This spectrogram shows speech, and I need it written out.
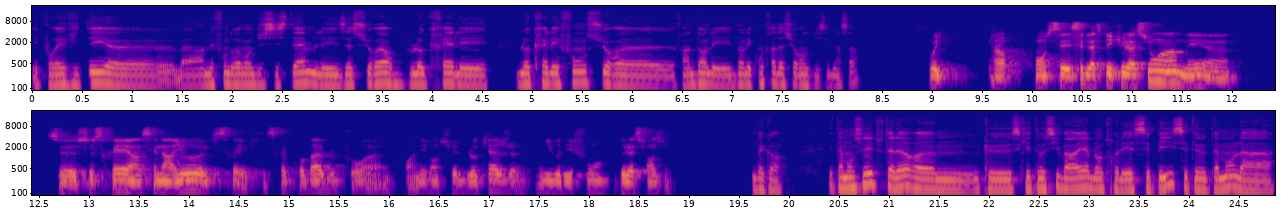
et pour éviter euh, bah, un effondrement du système, les assureurs bloqueraient les bloqueraient les fonds sur, enfin dans les dans les contrats d'assurance vie, c'est bien ça? Oui, alors, bon, c'est de la spéculation, hein, mais euh, ce, ce, serait un scénario qui serait, qui serait probable pour, euh, pour un éventuel blocage au niveau des fonds de l'assurance vie. D'accord. Et tu as mentionné tout à l'heure euh, que ce qui était aussi variable entre les SCPI, c'était notamment la,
